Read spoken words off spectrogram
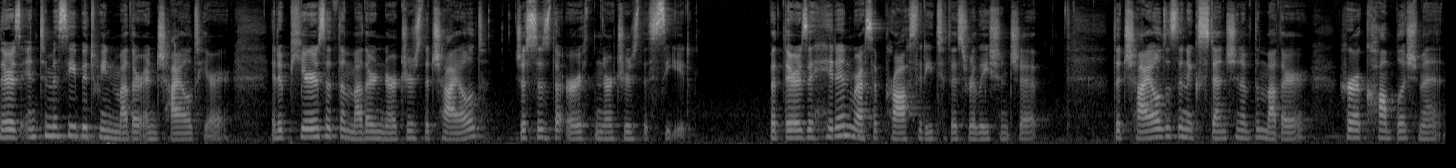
There is intimacy between mother and child here. It appears that the mother nurtures the child, just as the earth nurtures the seed. But there is a hidden reciprocity to this relationship. The child is an extension of the mother, her accomplishment,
